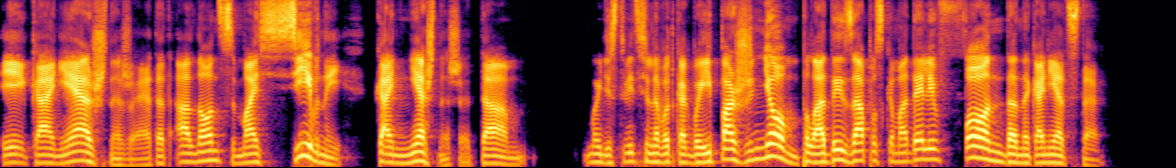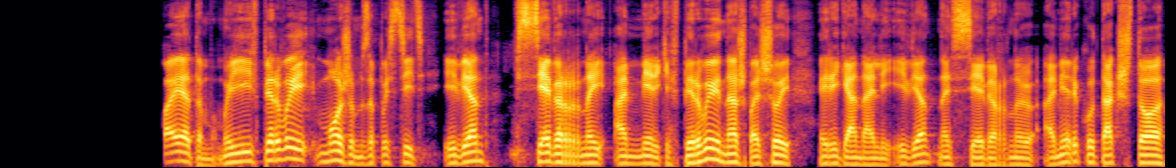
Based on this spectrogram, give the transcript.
И, конечно же, этот анонс массивный. Конечно же, там мы действительно вот как бы и пожнем плоды запуска модели фонда наконец-то. Поэтому мы и впервые можем запустить ивент в Северной Америке. Впервые наш большой региональный ивент на Северную Америку. Так что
